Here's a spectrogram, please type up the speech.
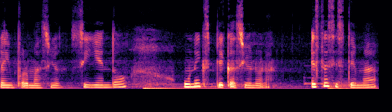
la información siguiendo una explicación oral. Este sistema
